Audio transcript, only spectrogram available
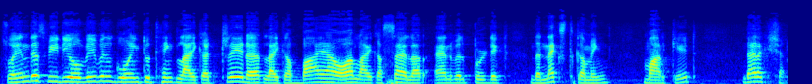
So in this video we will going to think like a trader, like a buyer or like a seller and will predict the next coming market direction.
